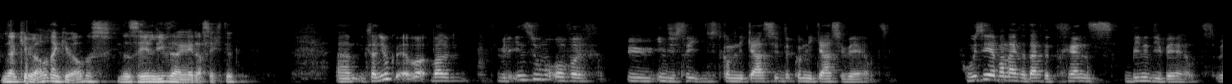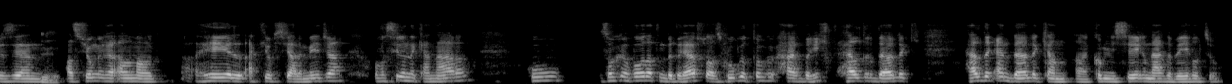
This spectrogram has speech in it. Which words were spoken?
Dankjewel, dankjewel. Dat is, dat is heel lief dat je dat zegt ook. Um, ik zou nu ook eh, wel willen inzoomen over uw industrie, dus de, communicatie, de communicatiewereld. Hoe zie je vandaag de dag de trends binnen die wereld? We zijn mhm. als jongeren allemaal heel actief op sociale media, op verschillende kanalen. Hoe zorg ervoor dat een bedrijf zoals Google toch haar bericht helder, duidelijk, helder en duidelijk kan uh, communiceren naar de wereld toe.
